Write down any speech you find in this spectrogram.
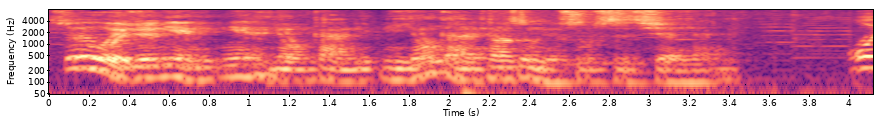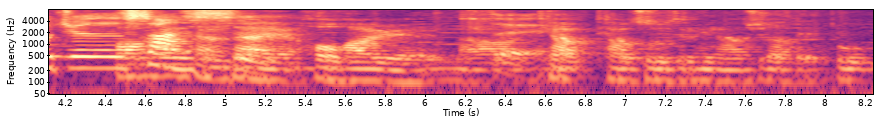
所以我也觉得你也你也很勇敢，你你勇敢的跳出你的舒适圈呢。我觉得算是在后花园，然后跳跳出这边，然后去到北部，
